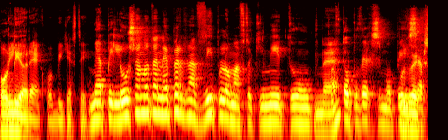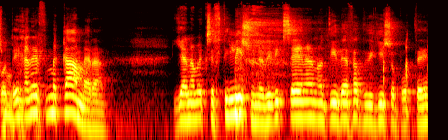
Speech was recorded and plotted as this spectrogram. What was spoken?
Πολύ ωραία εκπομπή κι αυτή. Με απειλούσαν όταν έπαιρνα δίπλωμα αυτοκινήτου, Ναι. αυτό που δεν Που δεν χρησιμοποίησα ποτέ. χρησιμοποίησα. Είχαν έρθει με κάμερα για να με ξεφτυλίσουν, επειδή ξέραν ότι δεν θα οδηγήσω ποτέ.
